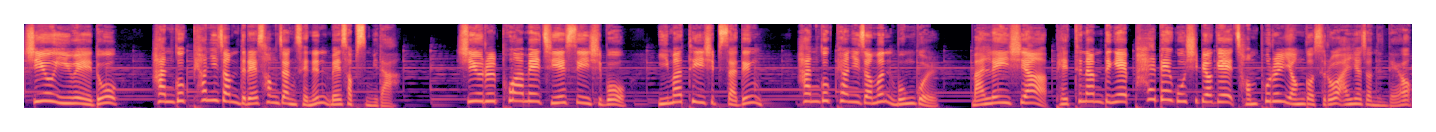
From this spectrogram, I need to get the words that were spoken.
CU 이외에도 한국 편의점들의 성장세는 매섭습니다. CU를 포함해 GS25, 이마트24 등 한국 편의점은 몽골, 말레이시아, 베트남 등의 850여 개 점포를 연 것으로 알려졌는데요.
